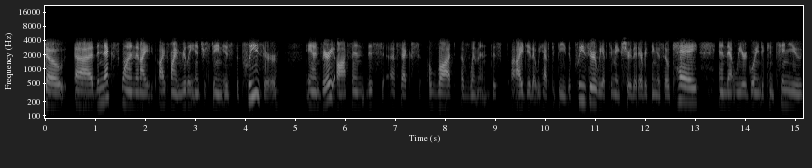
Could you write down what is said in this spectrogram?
So uh, the next one that I, I find really interesting is the pleaser and very often this affects a lot of women. This idea that we have to be the pleaser we have to make sure that everything is okay and that we are going to continue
